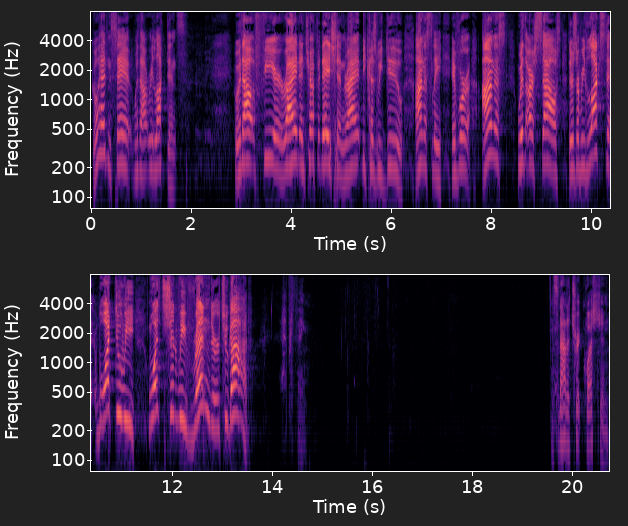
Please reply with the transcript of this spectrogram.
Go ahead and say it without reluctance, without fear, right? And trepidation, right? Because we do. Honestly, if we're honest with ourselves, there's a reluctance. What do we, what should we render to God? Everything. It's not a trick question.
